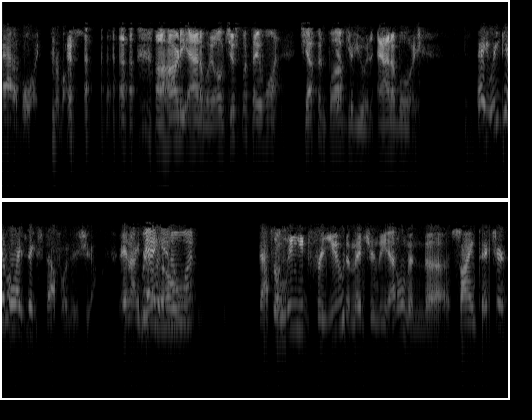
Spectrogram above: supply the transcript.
attaboy from us. a hearty attaboy. Oh, just what they want. Jeff and Bob Yep. give you an attaboy. Hey, we give away big stuff on this show, and I Yeah, you know what? That's a lead for you to mention the Edelman uh, signed picture.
